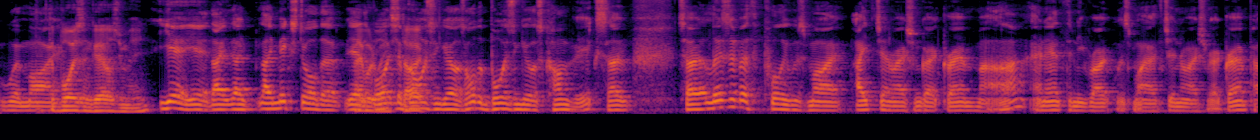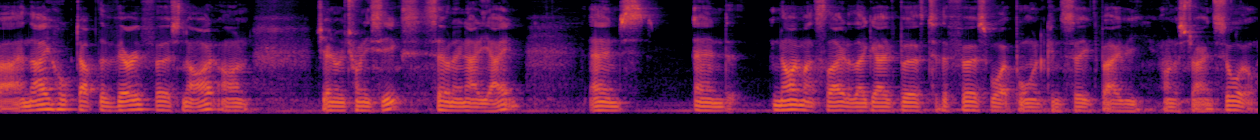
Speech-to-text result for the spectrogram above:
were my the boys and girls. You mean? yeah, yeah. They, they, they mixed all the yeah the, boy, the boys and girls, all the boys and girls convicts. So, so Elizabeth Pulley was my eighth generation great grandma, and Anthony Rope was my eighth generation great grandpa, and they hooked up the very first night on January 26, seventeen eighty eight, and s- and nine months later they gave birth to the first white born conceived baby on Australian soil,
